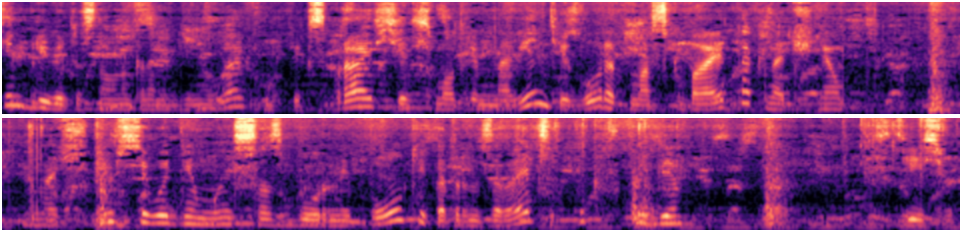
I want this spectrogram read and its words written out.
Всем привет, снова на канале День Life, в Фикс Прайсе, смотрим новинки, город Москва. Итак, начнем. Начнем сегодня мы со сборной полки, которая называется Куб в кубе. Здесь вот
